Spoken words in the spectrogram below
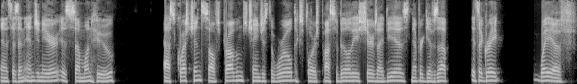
And it says, An engineer is someone who asks questions, solves problems, changes the world, explores possibilities, shares ideas, never gives up. It's a great way of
